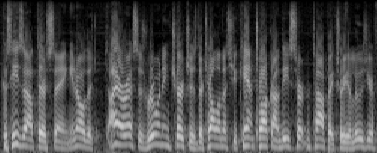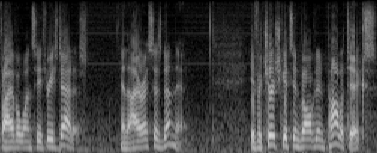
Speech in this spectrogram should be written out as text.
Because he's out there saying, you know, the IRS is ruining churches. They're telling us you can't talk on these certain topics or you lose your 501c3 status. And the IRS has done that. If a church gets involved in politics,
